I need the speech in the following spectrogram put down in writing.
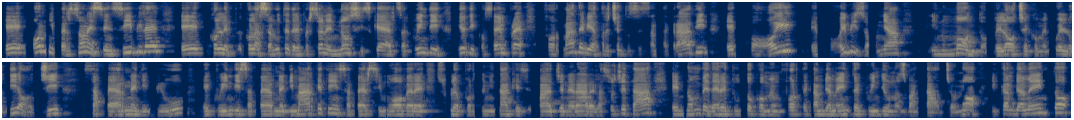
e ogni persona è sensibile e con, le, con la salute delle persone non si scherza, quindi io dico sempre formatevi a 360 gradi e poi, e poi bisogna in un mondo veloce come quello di oggi saperne di più e quindi saperne di marketing, sapersi muovere sulle opportunità che va a generare la società e non vedere tutto come un forte cambiamento e quindi uno svantaggio. No, il cambiamento,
